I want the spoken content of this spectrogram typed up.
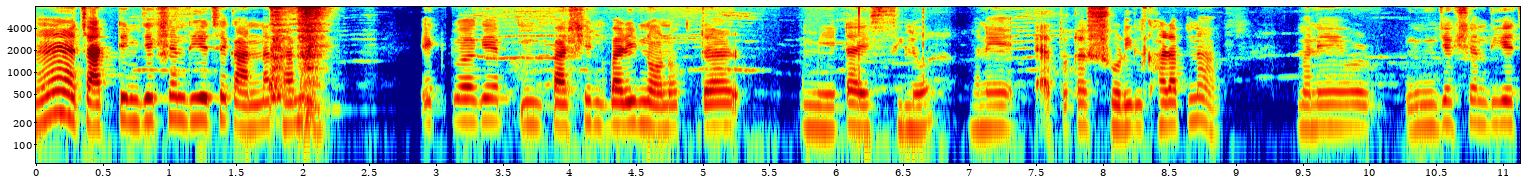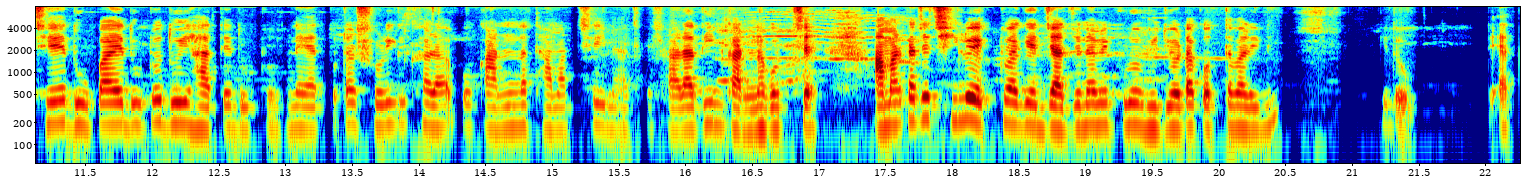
হ্যাঁ চারটে ইঞ্জেকশন দিয়েছে কান্না থামে। একটু আগে পাশের বাড়ির ননদটার মেয়েটা এসছিল মানে এতটা শরীর খারাপ না মানে ওর ইঞ্জেকশন দিয়েছে দু পায়ে দুটো, দুই হাতে দুটো মানে এতটা শরীর খারাপ, ও কান্না থামাচ্ছেই না, আজকে সারাদিন কান্না করছে। আমার কাছে ছিল একটু আগে, যার জন্য আমি পুরো ভিডিওটা করতে পারিনি, কিন্তু এত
